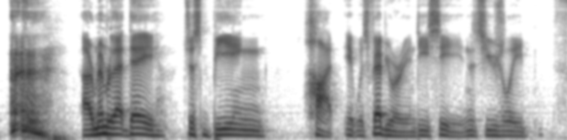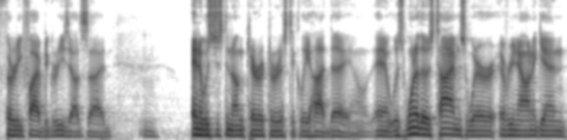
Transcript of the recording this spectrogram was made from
I remember that day just being hot. It was February in DC, and it's usually 35 degrees outside. Mm. And it was just an uncharacteristically hot day. And it was one of those times where every now and again,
